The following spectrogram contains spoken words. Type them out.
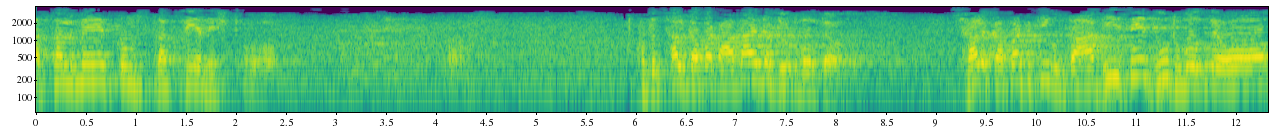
असल में तुम सत्यनिष्ठ हो। तो छल कपट आता है जब झूठ बोलते हो। छल कपट की उपाधि से झूठ बोलते हो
